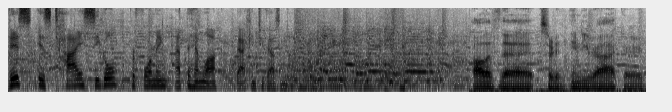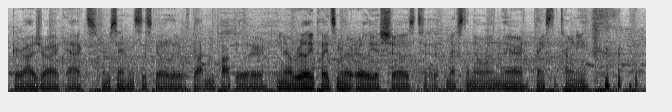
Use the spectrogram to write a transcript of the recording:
This is Ty Segall performing at the Hemlock back in 2009 all of the sort of indie rock or garage rock acts from San Francisco that have gotten popular, you know, really played some of their earliest shows to next to no one there, thanks to Tony.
